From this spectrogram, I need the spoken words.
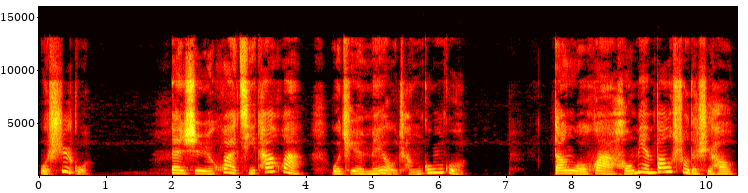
我试过，但是画其他画我却没有成功过。当我画猴面包树的时候，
